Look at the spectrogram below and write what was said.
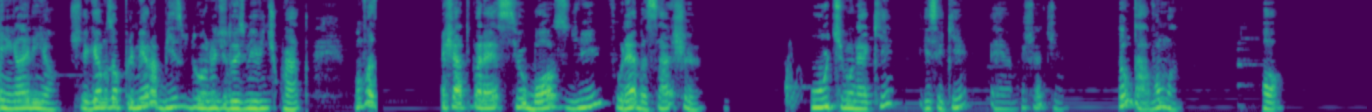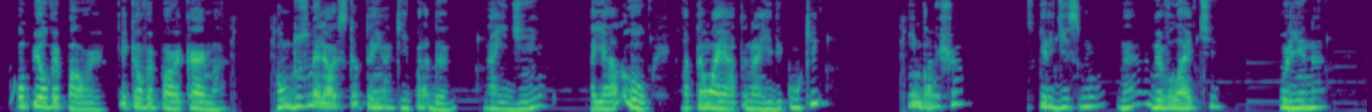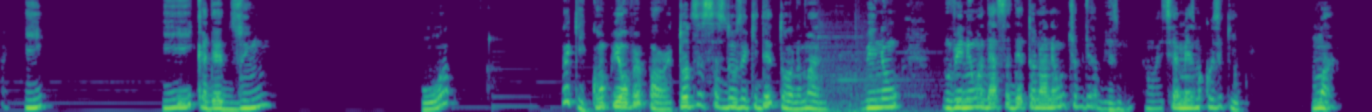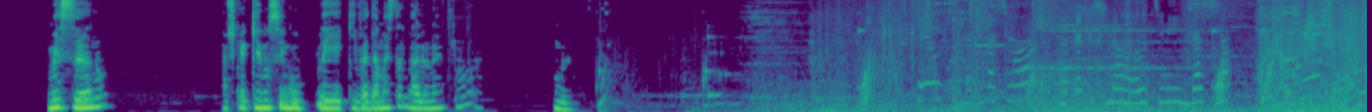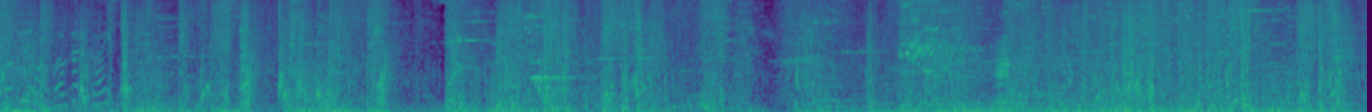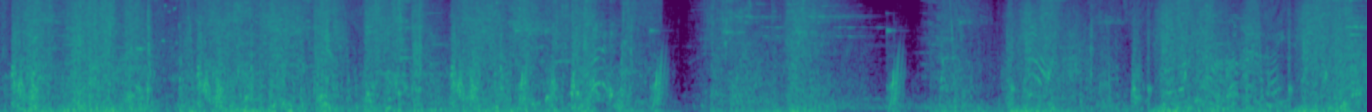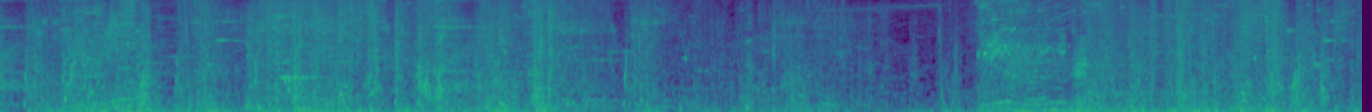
Bem, galerinha, ó, chegamos ao primeiro abismo do ano de 2024. Vamos fazer. É chato, parece o boss de Fureba, Sasha. O último, né? Aqui. Esse aqui é mais chatinho. Então tá, vamos lá. Ó. Comp Overpower. O que, que é Overpower Karma? É um dos melhores que eu tenho aqui para dano. Na Ridinha. Ayata, ou oh, Atão Ayata na Rida Cookie. E embaixo, queridíssimo, né? Nevolite, Urina. Aqui. E cadê Zoom? Boa. Aqui, Comp e Overpower. Todas essas duas aqui detonam, mano. Vi não, não vi nenhuma dessas detonar nenhum tipo de abismo. Então vai ser a mesma coisa aqui. Vamos lá. Começando. Acho que aqui no single play aqui vai dar mais trabalho, né? Lá. Vamos ver.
